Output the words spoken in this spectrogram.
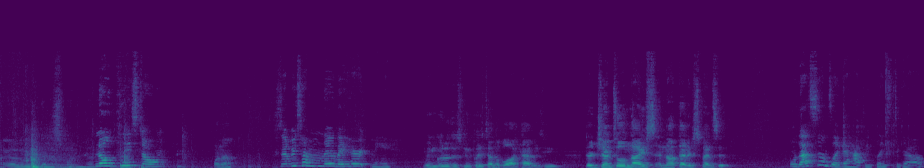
I gotta go make that disappointment. No, please don't. Why not? Because every time I'm there, they hurt me. We can go to this new place down the block, Happy Teeth. They're gentle, nice, and not that expensive. Well, that sounds like a happy place to go.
